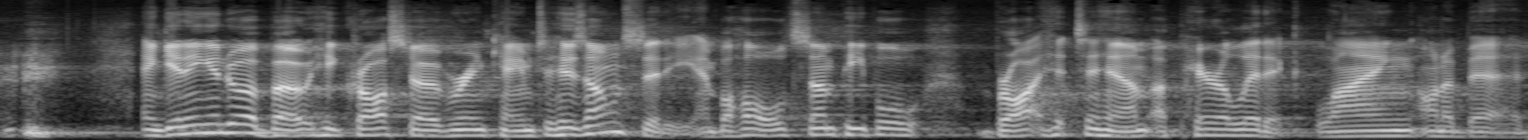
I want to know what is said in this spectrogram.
and getting into a boat, he crossed over and came to his own city. And behold, some people brought to him a paralytic lying on a bed.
